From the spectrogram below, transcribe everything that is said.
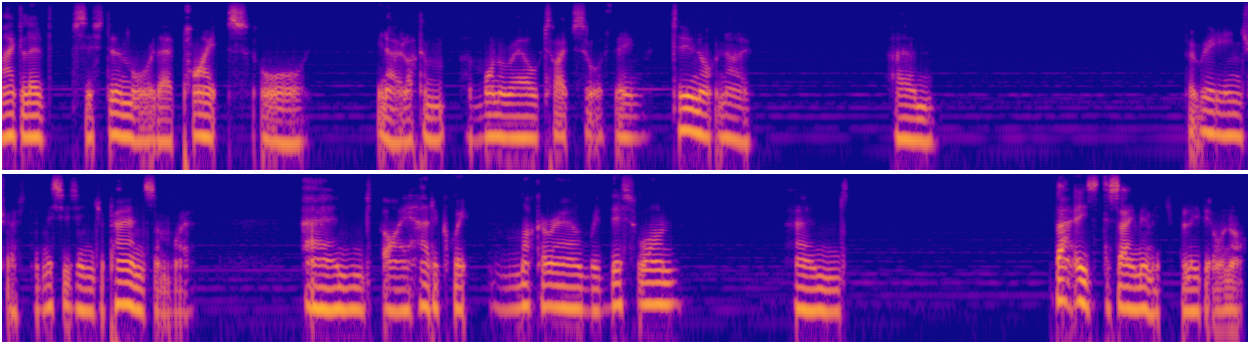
maglev system or they're pipes or you know like a, a monorail type sort of thing. Do not know. Um, but really interesting. This is in Japan somewhere. And I had a quick muck around with this one. And that is the same image believe it or not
